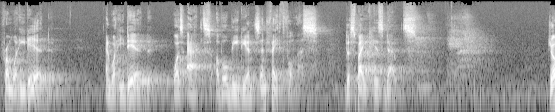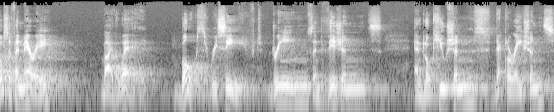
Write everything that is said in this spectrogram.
from what he did. And what he did was acts of obedience and faithfulness, despite his doubts. Joseph and Mary, by the way, both received dreams and visions and locutions, declarations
